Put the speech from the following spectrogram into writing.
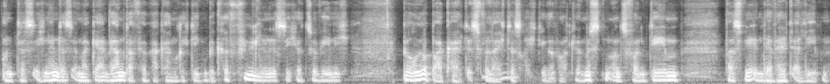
Und das, ich nenne das immer gern, wir haben dafür gar keinen richtigen Begriff. Fühlen ist sicher zu wenig. Berührbarkeit ist vielleicht mhm. das richtige Wort. Wir müssten uns von dem, was wir in der Welt erleben,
